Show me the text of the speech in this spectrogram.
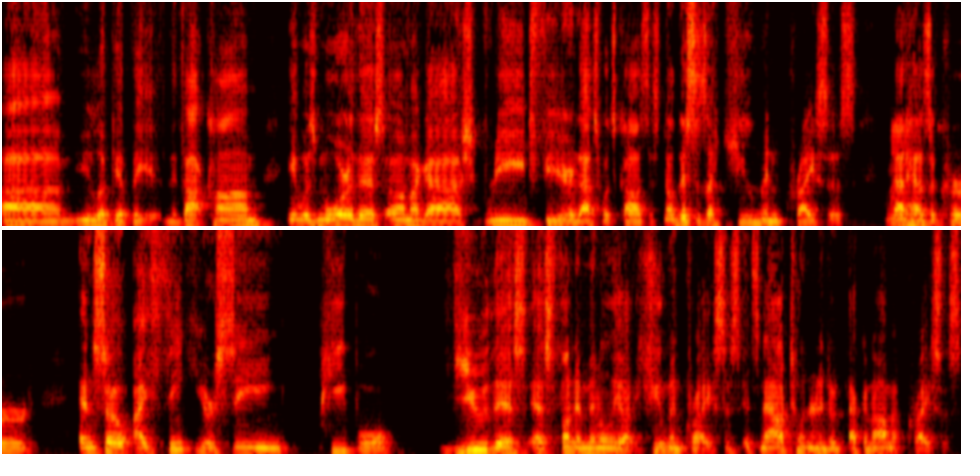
um, you look at the the dot com, it was more of this. Oh my gosh, greed, fear. That's what's caused this. No, this is a human crisis that mm. has occurred and so I think you're seeing people view this as fundamentally a human crisis. It's now turned into an economic crisis.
